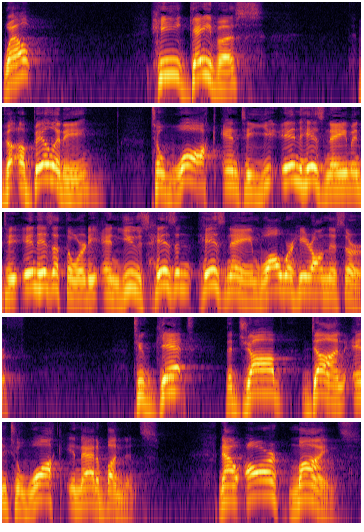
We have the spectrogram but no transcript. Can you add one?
Well, he gave us the ability to walk into in his name and to, in his authority and use his, his name while we're here on this earth to get the job done and to walk in that abundance. Now, our minds,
